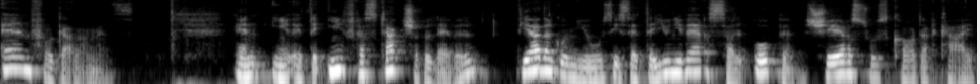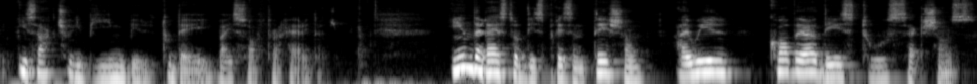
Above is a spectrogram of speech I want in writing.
and for governments. And in, at the infrastructure level, the other good news is that the universal open shared source code archive is actually being built today by Software Heritage. In the rest of this presentation, I will cover these two sections,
